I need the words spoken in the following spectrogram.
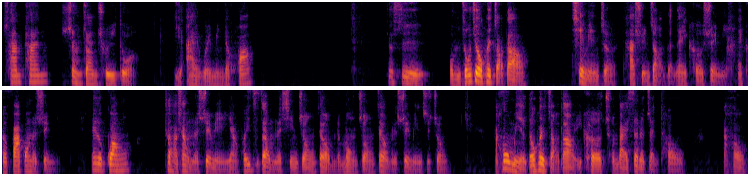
参攀盛绽出一朵以爱为名的花。就是我们终究会找到切眠者他寻找的那一颗睡眠，那颗发光的睡眠，那个光就好像我们的睡眠一样，会一直在我们的心中，在我们的梦中，在我们的睡眠之中。然后我们也都会找到一颗纯白色的枕头。然后，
